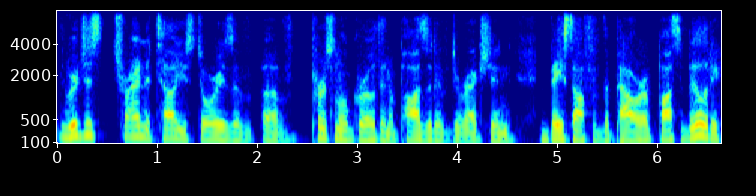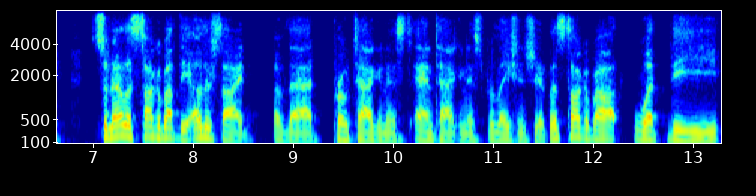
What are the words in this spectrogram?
We're just trying to tell you stories of, of personal growth in a positive direction based off of the power of possibility. So now let's talk about the other side of that protagonist antagonist relationship. Let's talk about what the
